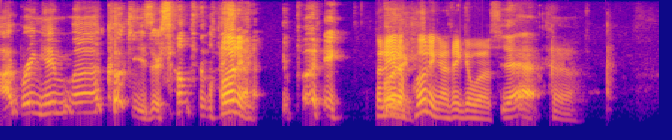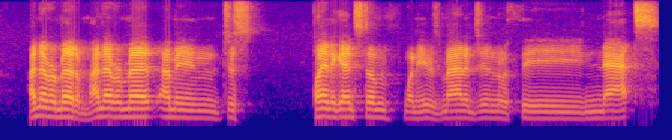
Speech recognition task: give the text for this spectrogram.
I bring him uh, cookies or something like Pudding. that. pudding, Banana Pudding. pudding, I think it was. yeah." Yeah. I never met him. I never met, I mean, just playing against him when he was managing with the Nats.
